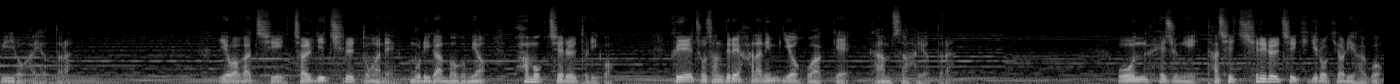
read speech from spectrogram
위로하였더라. 이와 같이 절기 7일 동안에 무리가 먹으며 화목제를 드리고 그의 조상들의 하나님 여호와께 감사하였더라. 온 회중이 다시 7일을 지키기로 결의하고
